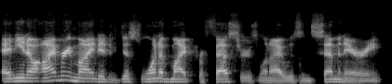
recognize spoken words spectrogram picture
And, you know, I'm reminded of just one of my professors when I was in seminary.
